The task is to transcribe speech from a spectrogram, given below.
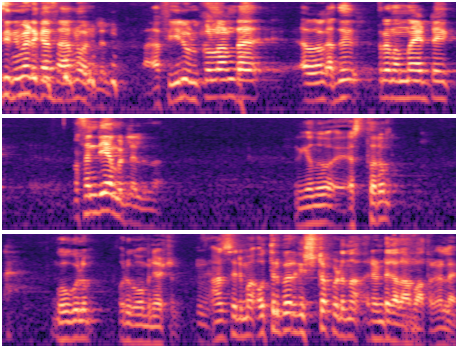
സിനിമ എടുക്കാൻ സാറിന് പറ്റില്ലല്ലോ ആ ഫീൽ ഉൾക്കൊള്ളാണ്ട് അത് അത് ഇത്ര നന്നായിട്ട് പ്രസന്റ് ചെയ്യാൻ പറ്റില്ലല്ലോ സാർ. എനിക്കൊന്ന് എസ്തറും ഗൂഗിളും ഒരു കോമ്പിനേഷൻ ആ സിനിമ ഒത്തിരി പേർക്ക് ഇഷ്ടപ്പെടുന്ന രണ്ട് കഥാപാത്രങ്ങൾ അല്ലേ?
